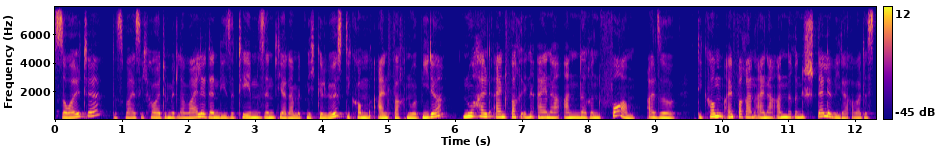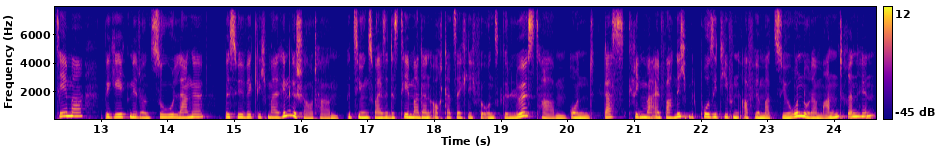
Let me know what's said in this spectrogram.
sollte. Das weiß ich heute mittlerweile, denn diese Themen sind ja damit nicht gelöst, die kommen einfach nur wieder. Nur halt einfach in einer anderen Form. Also die kommen einfach an einer anderen Stelle wieder. Aber das Thema begegnet uns so lange, bis wir wirklich mal hingeschaut haben, beziehungsweise das Thema dann auch tatsächlich für uns gelöst haben. Und das kriegen wir einfach nicht mit positiven Affirmationen oder Mantren hin,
